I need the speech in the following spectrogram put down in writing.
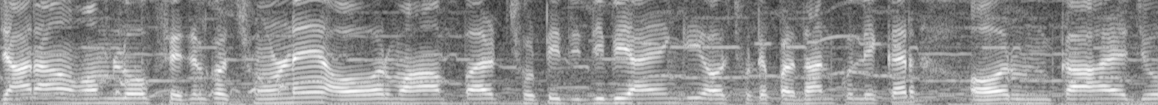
जा रहा हूँ हम लोग सेजल को छोड़ने और वहाँ पर छोटी दीदी भी आएँगी और छोटे प्रधान को लेकर और उनका है जो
